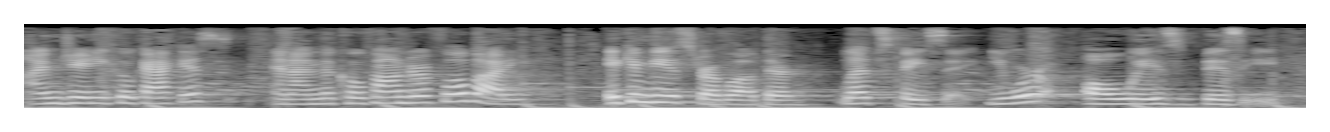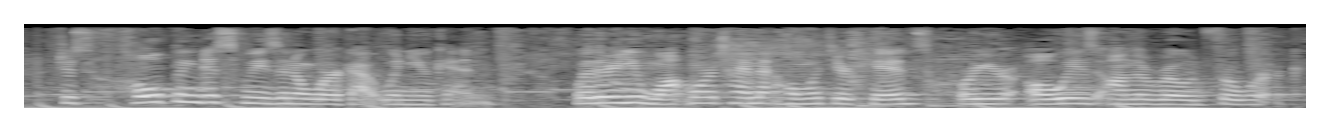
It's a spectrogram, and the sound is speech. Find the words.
I'm Janie Kokakis, and I'm the co-founder of Flow Body. It can be a struggle out there. Let's face it, you are always busy, just hoping to squeeze in a workout when you can. Whether you want more time at home with your kids or you're always on the road for work.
